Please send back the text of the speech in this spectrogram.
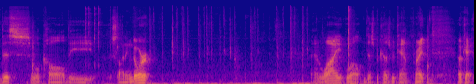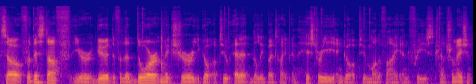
this we'll call the sliding door. And why? Well, just because we can, right? Okay, so for this stuff, you're good. For the door, make sure you go up to Edit, Delete by Type, and History, and go up to Modify and Freeze Transformation.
